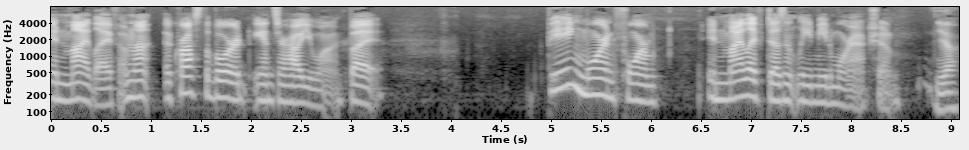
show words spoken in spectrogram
in my life, I'm not across the board, answer how you want, but being more informed in my life doesn't lead me to more action. Yeah.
